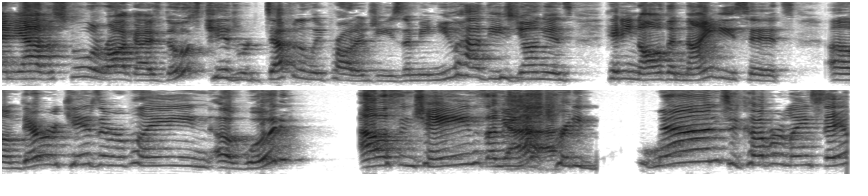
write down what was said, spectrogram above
And yeah, the School of Rock guys, those kids were definitely prodigies. I mean, you had these youngins hitting all the 90s hits. Um, there were kids that were playing uh, Would, Alice in Chains. I mean, Yeah. that's pretty man to cover Layne Staley.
